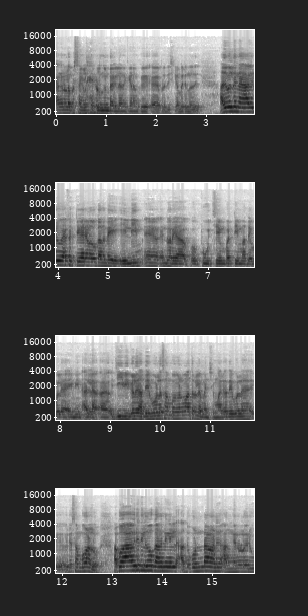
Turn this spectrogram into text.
അങ്ങനെയുള്ള പ്രശ്നങ്ങൾ കാര്യങ്ങളൊന്നും ഉണ്ടാവില്ല എന്നൊക്കെയാണ് നമുക്ക് പ്രതീക്ഷിക്കാൻ പറ്റുന്നത്. അതുപോലെ തന്നെ ആ ഒരു എഫക്റ്റ് കാര്യങ്ങൾ നോക്കാന്നുണ്ടെങ്കിൽ എലിയും എന്താ പറയാ പൂച്ചയും പട്ടിയും അതേപോലെ ഐ മീൻ അല്ല ജീവികൾ അതേപോലെ സംഭവങ്ങൾ മാത്രമല്ല മനുഷ്യന്മാരും അതേപോലെ ഒരു സംഭവമാണല്ലോ. അപ്പോൾ ആ ഒരു ഇതിൽ നോക്കാന്നുണ്ടെങ്കിൽ അതുകൊണ്ടാണ് അങ്ങനെയുള്ള ഒരു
